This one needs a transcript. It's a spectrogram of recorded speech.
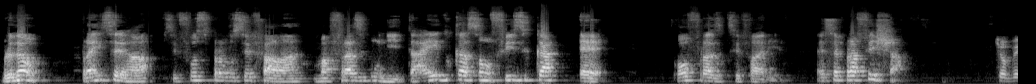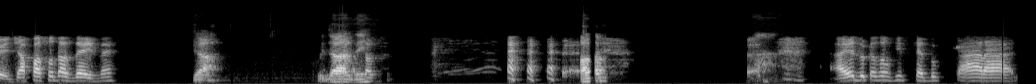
Brunão, para encerrar, se fosse para você falar uma frase bonita, a educação física é. Qual frase que você faria? Essa é para fechar. Deixa eu ver, já passou das 10, né? Já. Cuidado, hein? A educação física é do caralho.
